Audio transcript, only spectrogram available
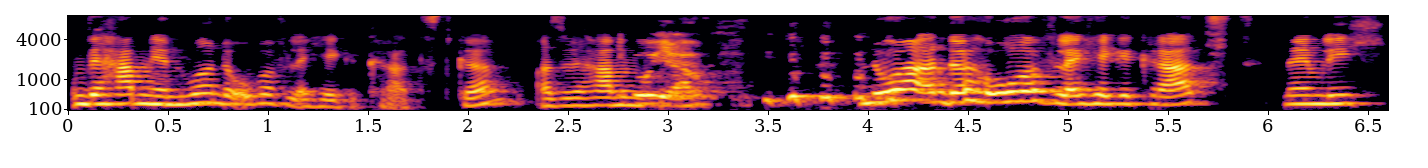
und wir haben ja nur an der Oberfläche gekratzt, gell? Also wir haben oh ja. nur an der Oberfläche gekratzt, nämlich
